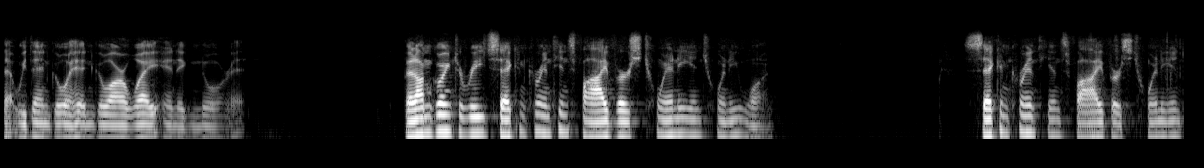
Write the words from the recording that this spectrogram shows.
that we then go ahead and go our way and ignore it. But I'm going to read 2 Corinthians 5, verse 20 and 21. 2 Corinthians 5, verse 20 and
